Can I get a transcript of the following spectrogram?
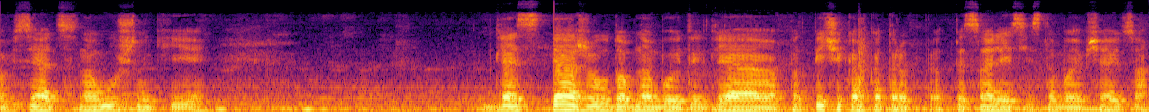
взять наушники для себя же удобно будет и для подписчиков, которые подписались и с тобой общаются.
